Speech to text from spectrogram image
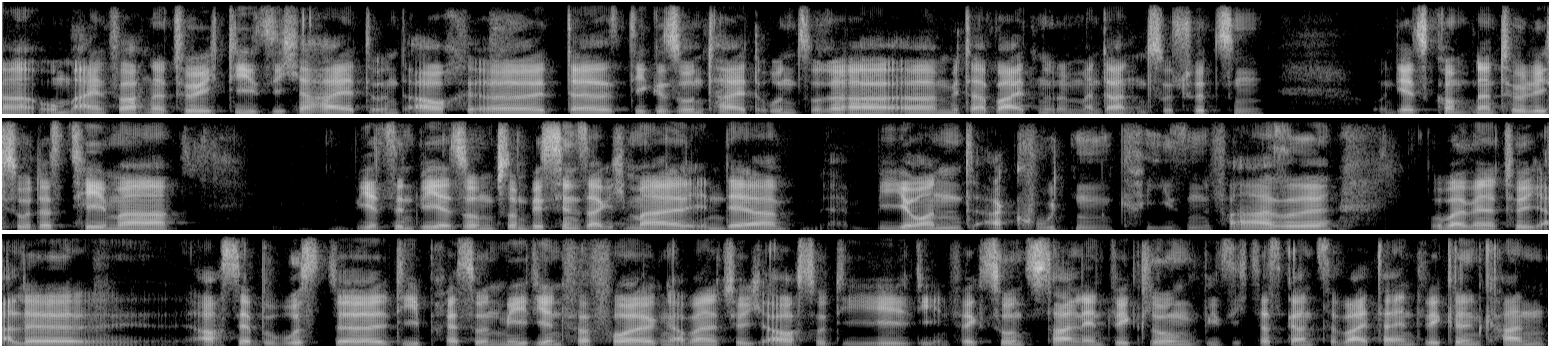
um einfach natürlich die Sicherheit und auch äh, die Gesundheit unserer äh, Mitarbeitenden und Mandanten zu schützen. Und jetzt kommt natürlich so das Thema, jetzt sind wir so, so ein bisschen, sage ich mal, in der beyond akuten Krisenphase, wobei wir natürlich alle auch sehr bewusst äh, die Presse und Medien verfolgen, aber natürlich auch so die, die Infektionszahlenentwicklung, wie sich das Ganze weiterentwickeln kann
